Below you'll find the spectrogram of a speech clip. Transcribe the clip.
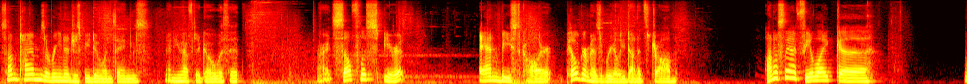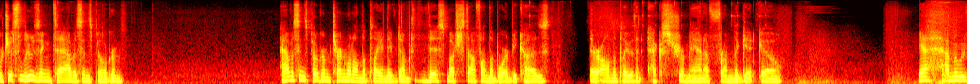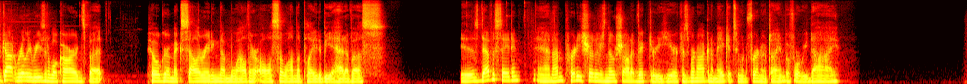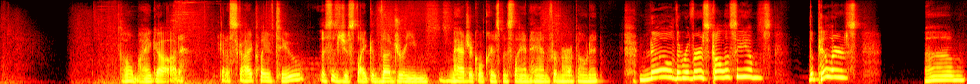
Sometimes Arena just be doing things, and you have to go with it. Alright, Selfless Spirit and Beast Caller. Pilgrim has really done its job. Honestly, I feel like uh, we're just losing to Avacyn's Pilgrim. Avacyn's Pilgrim turned one on the play and they've dumped this much stuff on the board because they're on the play with an extra mana from the get-go. Yeah, I mean, we've got really reasonable cards, but Pilgrim accelerating them while they're also on the play to be ahead of us is devastating. And I'm pretty sure there's no shot at victory here because we're not going to make it to Inferno Titan before we die. Oh my god. Got a Skyclave too? This is just like the dream magical Christmas land hand from our opponent. No, the reverse Colosseums! The pillars! Um,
